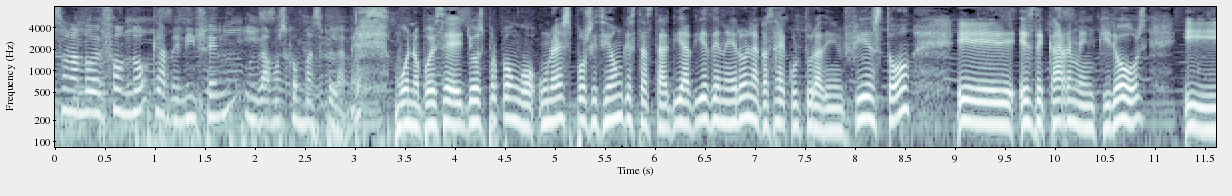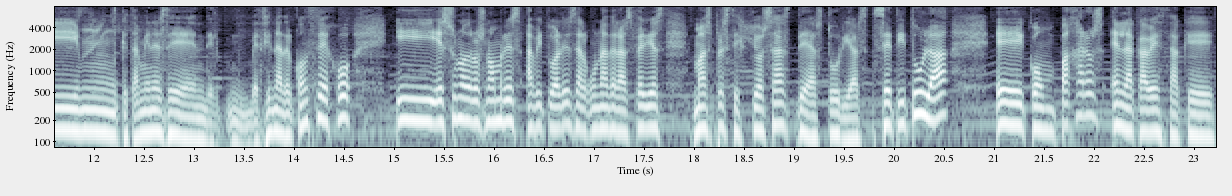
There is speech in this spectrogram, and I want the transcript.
Sonando de fondo, que amenicen y vamos con más planes. Bueno, pues eh, yo os propongo una exposición que está hasta el día 10 de enero en la Casa de Cultura de Infiesto. Eh, es de Carmen Quirós, y, mm, que también es de- vecina del Concejo, y es uno de los nombres habituales de alguna de las ferias más prestigiosas de Asturias. Se titula eh, Con pájaros en la cabeza, que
